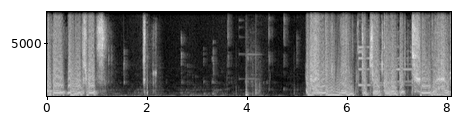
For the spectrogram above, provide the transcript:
about women kids and I may have made the joke a little bit too loud,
